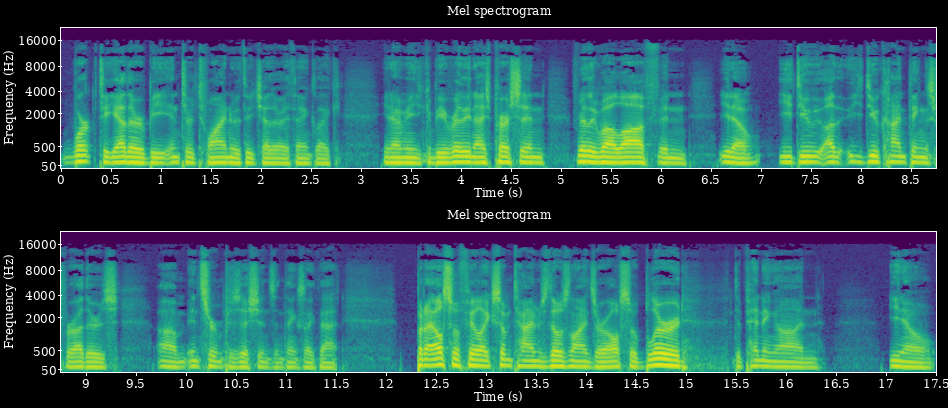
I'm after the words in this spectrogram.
work together, be intertwined with each other. I think, like, you know, I mean, you can be a really nice person, really well off, and you know, you do you do kind things for others um, in certain positions and things like that. But I also feel like sometimes those lines are also blurred, depending on, you know,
